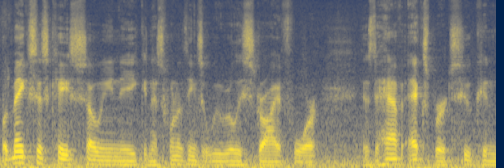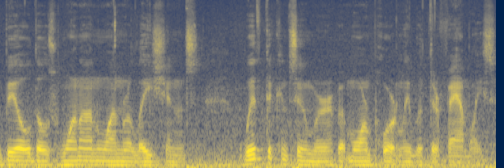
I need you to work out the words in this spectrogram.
What makes this case so unique, and it's one of the things that we really strive for, is to have experts who can build those one-on-one -on -one relations with the consumer, but more importantly with their families.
